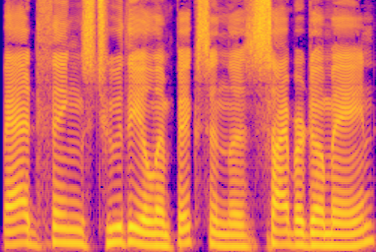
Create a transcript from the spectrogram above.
bad things to the Olympics in the cyber domain.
